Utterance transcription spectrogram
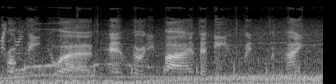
Proceed to uh, 1035 and east behind you.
